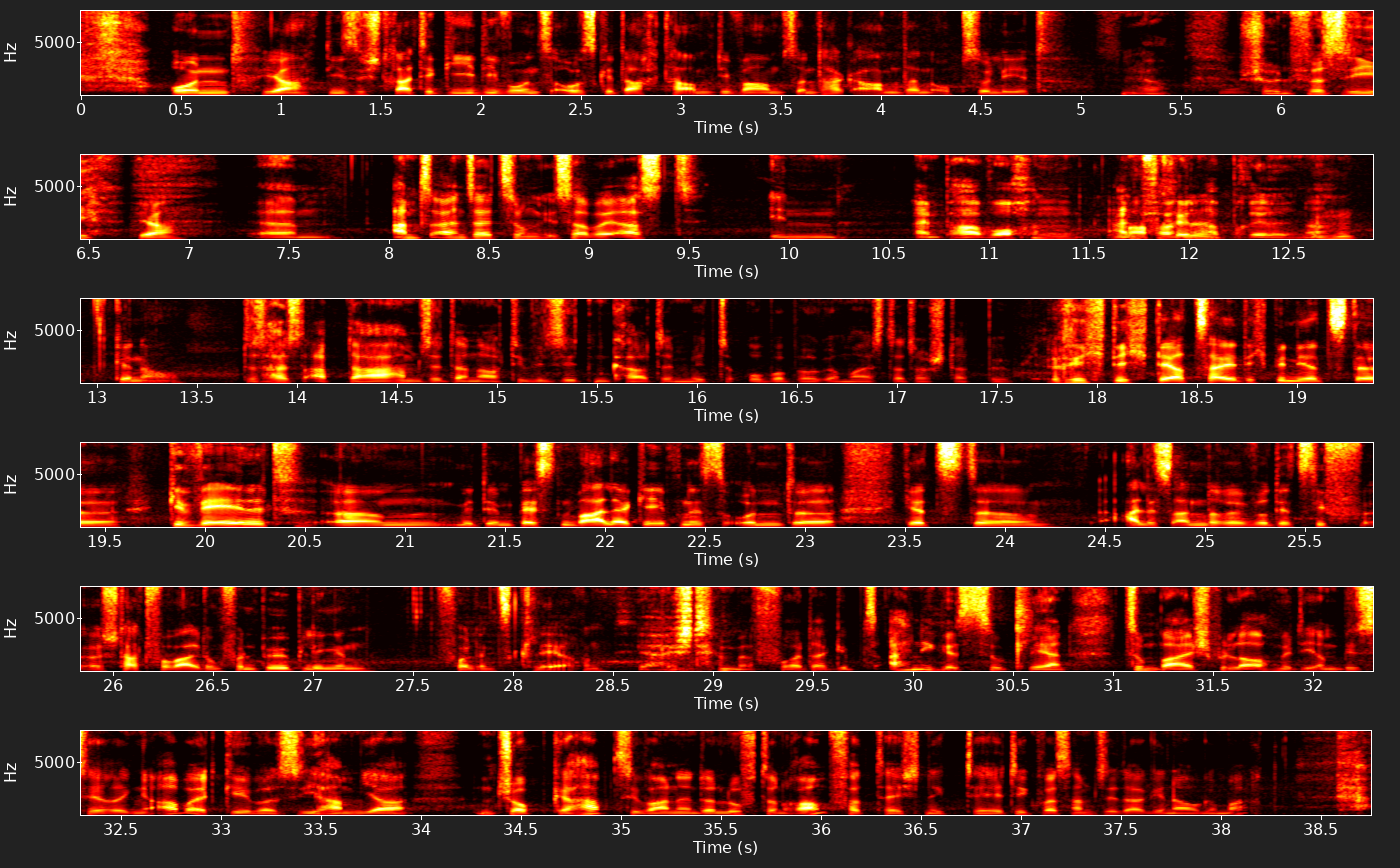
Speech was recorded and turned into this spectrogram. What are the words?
Und ja, diese Strategie, die wir uns ausgedacht haben, die war am Sonntagabend dann obsolet. Ja, schön für Sie. Ja. Ähm, Amtseinsetzung ist aber erst in ein paar Wochen, Anfang April. April ne? mhm, genau. Das heißt, ab da haben Sie dann auch die Visitenkarte mit Oberbürgermeister der Stadt Böbling. Richtig, derzeit. Ich bin jetzt äh, gewählt ähm, mit dem besten Wahlergebnis und äh, jetzt äh, alles andere wird jetzt die Stadtverwaltung von Böblingen vollends klären. Ja, ich stelle mir vor, da gibt es einiges zu klären. Zum Beispiel auch mit Ihrem bisherigen Arbeitgeber. Sie haben ja einen Job gehabt. Sie waren in der Luft- und Raumfahrttechnik tätig. Was haben Sie da genau gemacht?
